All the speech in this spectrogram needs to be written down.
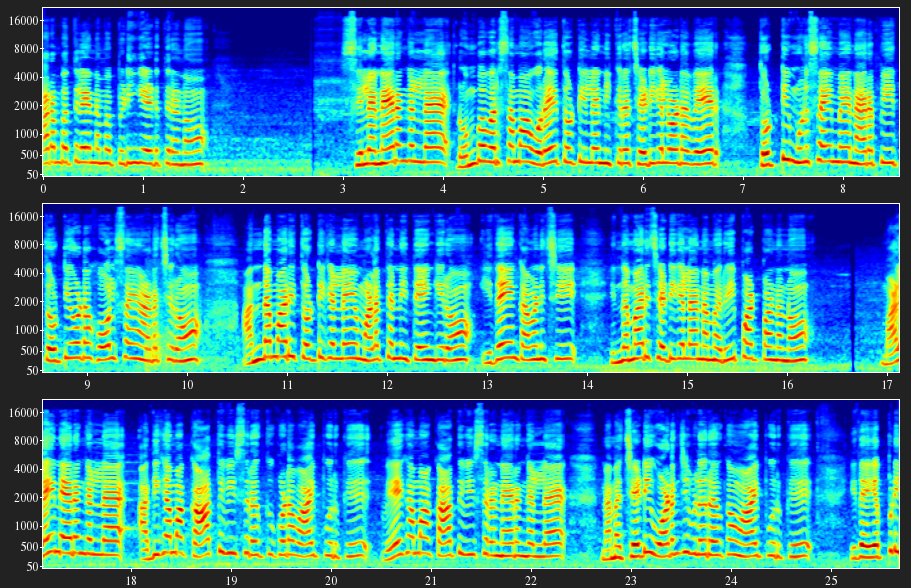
ஆரம்பத்திலே நம்ம பிடுங்கி எடுத்துடணும் சில நேரங்களில் ரொம்ப வருஷமாக ஒரே தொட்டியில் நிற்கிற செடிகளோட வேர் தொட்டி முழுசையுமே நிரப்பி தொட்டியோட ஹோல்ஸையும் அடைச்சிரும். அந்த மாதிரி தொட்டிகள்லேயும் மழை தண்ணி தேங்கிரும். இதையும் கவனித்து இந்த மாதிரி செடிகளை நம்ம ரீபாட் பண்ணணும். மழை நேரங்களில் அதிகமாக காற்று வீசுறதுக்கு கூட வாய்ப்பு இருக்குது வேகமாக காற்று வீசுகிற நேரங்களில் நம்ம செடி உடஞ்சி விழுறதுக்கும் வாய்ப்பு இருக்குது இதை எப்படி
